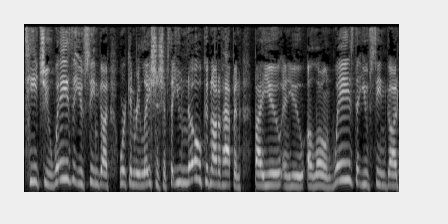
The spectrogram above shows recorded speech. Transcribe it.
teach you, ways that you've seen God work in relationships that you know could not have happened by you and you alone, ways that you've seen God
